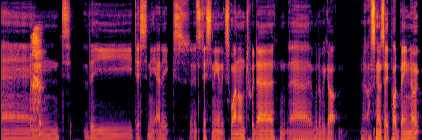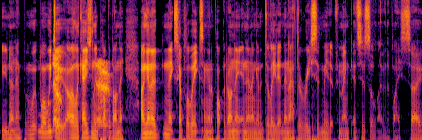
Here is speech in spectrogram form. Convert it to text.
and the Destiny Addicts. It's Destiny Addicts One on Twitter. Uh, what have we got? I was going to say Podbean. No, you don't have. Well, we do. I'll occasionally No. pop it on there. I'm going to next couple of weeks. I'm going to pop it on there, and then I'm going to delete it, and then I have to resubmit it from Anchor. It's just all over the place. So,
